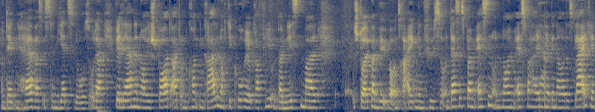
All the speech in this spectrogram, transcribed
und denken, hä, was ist denn jetzt los? Oder wir lernen eine neue Sportart und konnten gerade noch die Choreografie und beim nächsten Mal stolpern wir über unsere eigenen Füße. Und das ist beim Essen und neuem Essverhalten ja, ja genau das Gleiche.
